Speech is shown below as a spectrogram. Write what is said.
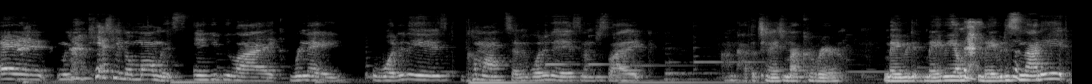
and when you catch me in those moments and you be like, Renee, what it is, come on, tell me what it is. And I'm just like, I'm about to change my career. Maybe maybe I'm maybe this is not it.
